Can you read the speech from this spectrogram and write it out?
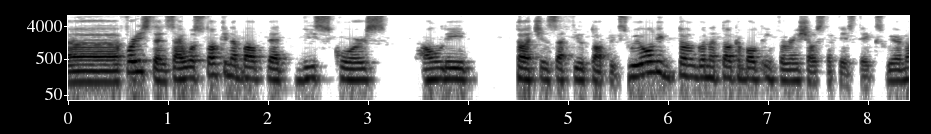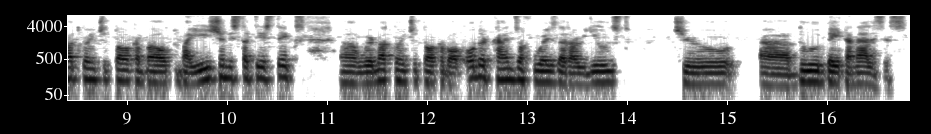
Uh, for instance, I was talking about that this course only touches a few topics. We're only going to talk about inferential statistics. We are not going to talk about Bayesian statistics. Uh, we're not going to talk about other kinds of ways that are used to uh, do data analysis.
